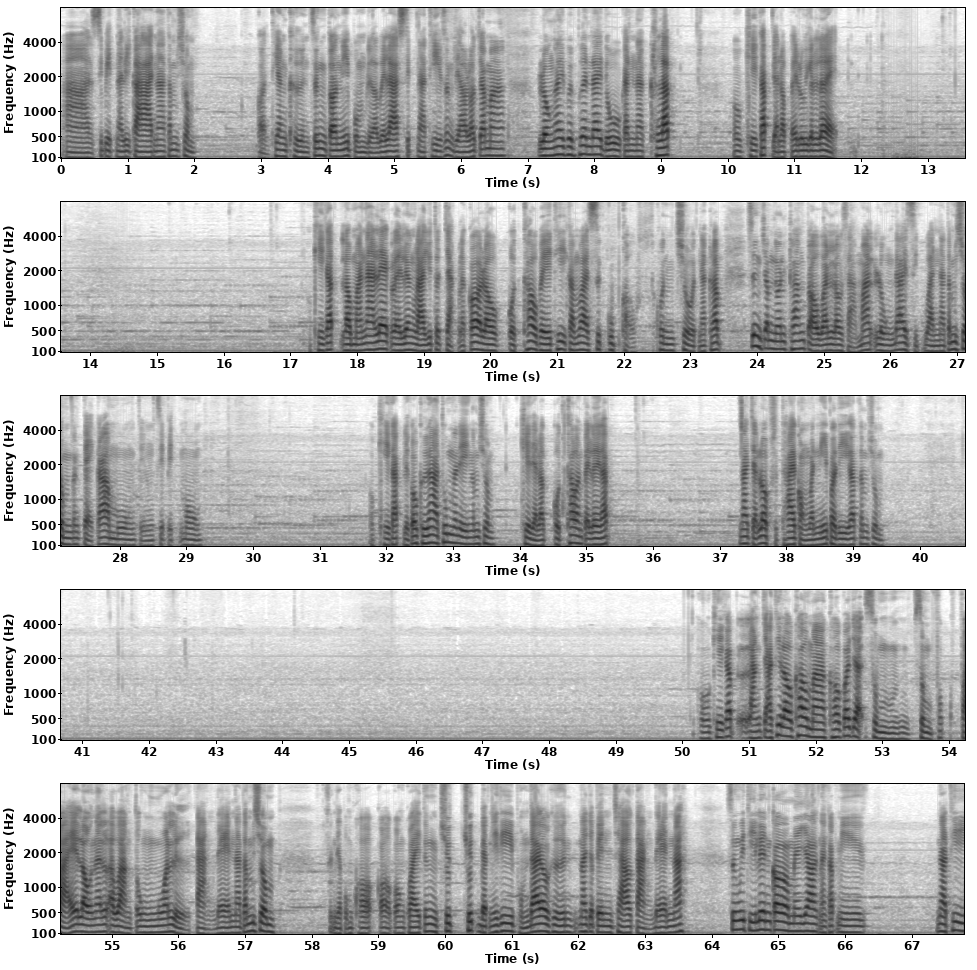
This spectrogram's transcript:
อ่า 11 นาฬิกานะท่านผู้ชม ก่อนเที่ยงคืน ซึ่งตอนนี้ผมเหลือเวลา 10 นาที ซึ่งเดี๋ยวเราจะมาลงให้เพื่อนๆได้ดูกันนะครับ โอเคครับ เดี๋ยวเราไปลุยกันเลย อเคครับ เรามาหน้าแรกเลยเรื่องราวยุทธจักร แล้วก็เรากดเข้าไปที่คำว่าซึกกุบเขาคนโฉดนะครับ ซึ่งจำนวนครั้งต่อวันเราสามารถลงได้ 10 วันนะท่านผู้ชมตั้งแต่ 9 โมงถึง 11 โมง โอเคครับ หรือก็คือ 5 ทุ่มนั่นเองท่านผู้ชม โอเค เดี๋ยวเรากดเข้ากันไปเลยครับ น่าจะรอบสุดท้ายของวันนี้พอดีครับท่านผู้ชม เคครับ หลังจากที่เราเข้ามาเขาก็จะสุ่มสุ่มฝ่ายเรานะระหว่างตรงงวนหรือต่างแดนนะท่านผู้ชม ซึ่งเดี๋ยวผมขอก่อกองไกวซึ่งชุดชุดแบบนี้ที่ผมได้ก็คือน่าจะเป็นชาวต่างแดนนะ ซึ่งวิธีเล่นก็ไม่ยากนะครับ มีหน้าที่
